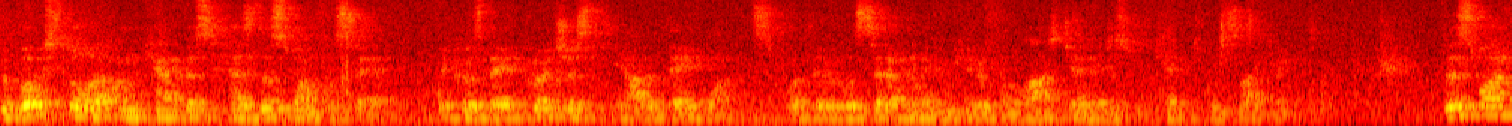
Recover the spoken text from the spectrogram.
The bookstore on campus has this one for sale because they purchased the out-of-date ones. What they was set up in their computer from last year, and they just kept recycling it. This one,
